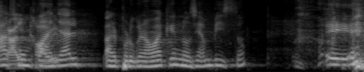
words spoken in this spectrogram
acompaña al, al programa que no se han visto. Eh,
